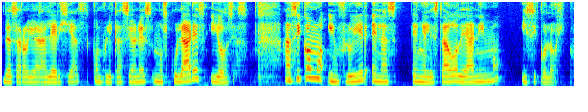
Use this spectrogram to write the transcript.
desarrollar alergias, complicaciones musculares y óseas, así como influir en, en el estado de ánimo y psicológico.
